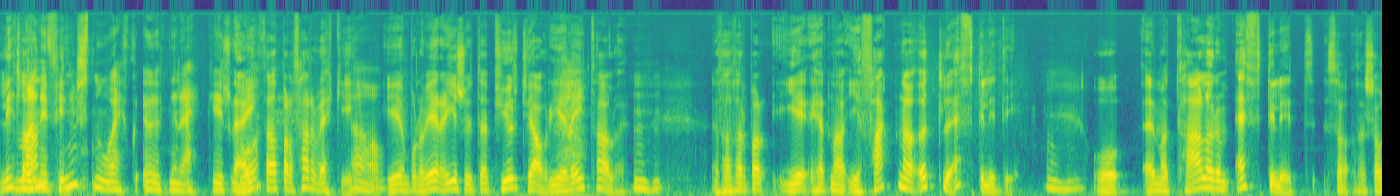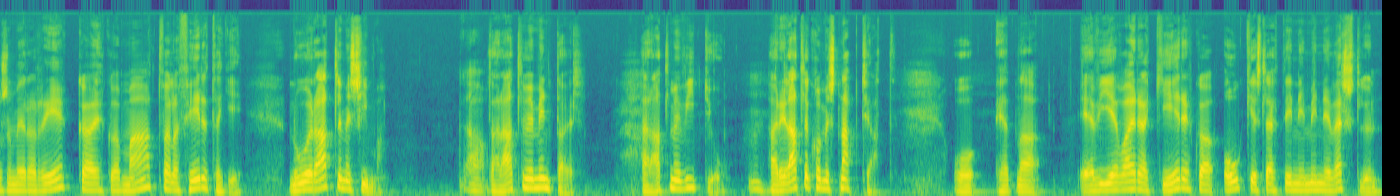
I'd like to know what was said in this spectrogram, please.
litla manni landi. finnst nú ekki, ekki, sko. Nei, það bara þarf ekki. Já. ég hef búin að vera í þessu þetta 40 ár, ég veit það alveg. Mhm. en það þarf bara, ég, hérna, ég fagna öllu eftirliti. Mhm. og ef maður talar um eftirlit þá, það sá sem er að reka eitthvað matvæla fyrirtæki nú er allir með síma. Já, það er allir með myndavel það er allir með vídeo það er allir komið Snapchat. Og hérna ef ég væri að gera eitthvað ógeðslegt inn í minni verslun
